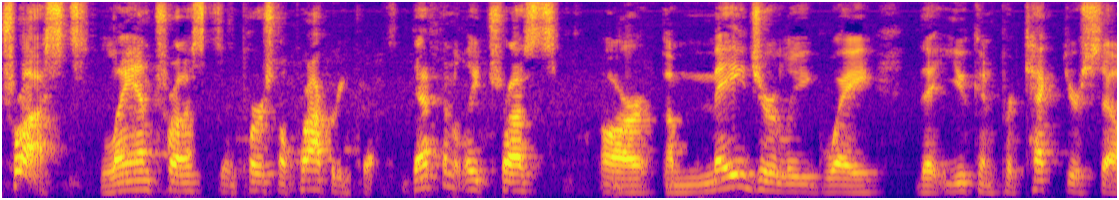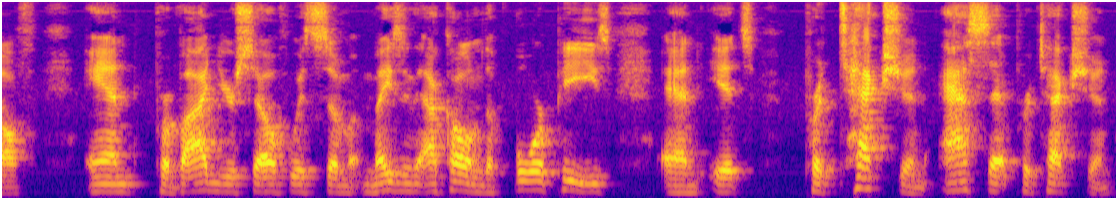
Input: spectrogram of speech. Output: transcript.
trusts, land trusts and personal property trusts. Definitely trusts are a major league way that you can protect yourself and provide yourself with some amazing, I call them the four P's, and it's protection, asset protection,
